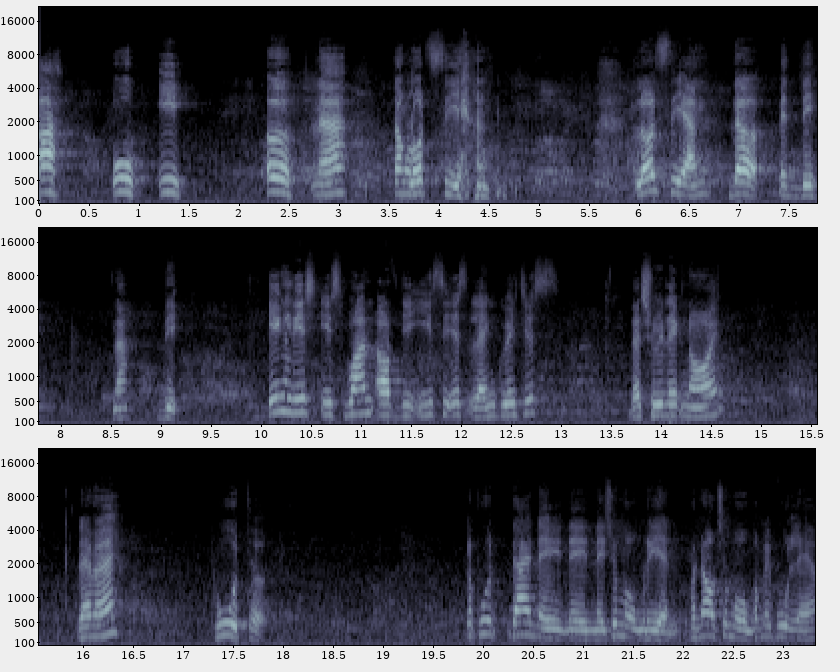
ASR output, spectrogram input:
อะอูอี เออนะ ต้องลดเสียง ลดเสียง the เป็น the นะ the English is one of the easiest languages และช่วยเล็กน้อย ได้ไหม พูดเถอะ ก็พูดได้ในในในชั่วโมงเรียนพอนอกชั่วโมงก็ไม่พูดแล้ว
